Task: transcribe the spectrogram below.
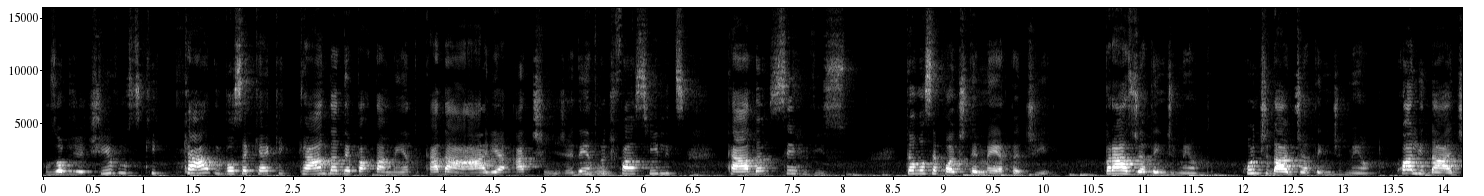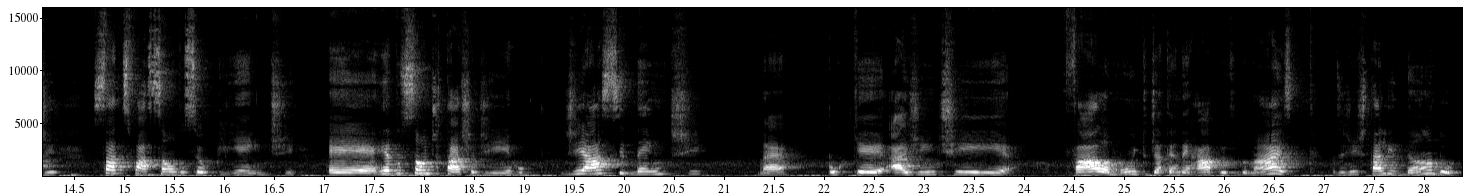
os objetivos que cada, você quer que cada departamento, cada área atinja. E dentro Uhum. de Facilities, cada serviço. Então você pode ter meta de prazo de atendimento, quantidade de atendimento, qualidade, satisfação do seu cliente, é, redução de taxa de erro, de acidente, né? Porque a gente fala muito de atender rápido e tudo mais, mas a gente está lidando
